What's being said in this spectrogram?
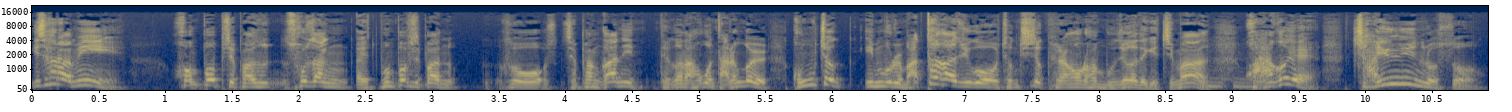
이 사람이 헌법재판소장, 아니, 헌법재판소 재판관이 되거나 혹은 다른 걸 공적 임무를 맡아가지고 정치적 편향으로 하면 문제가 되겠지만 과거에 자유인으로서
